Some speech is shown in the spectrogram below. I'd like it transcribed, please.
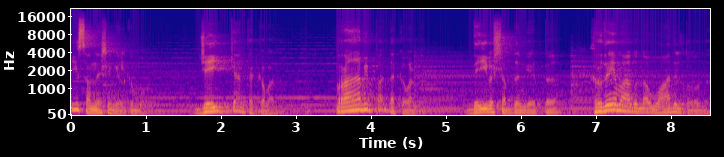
ഈ സന്ദേശം കേൾക്കുമ്പോൾ ജയിക്കാൻ തക്കവണ്ണം പ്രാപിപ്പാൻ തക്കവണ്ണം ദൈവശബ്ദം കേട്ട് ഹൃദയമാകുന്ന വാതിൽ തുറന്ന്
